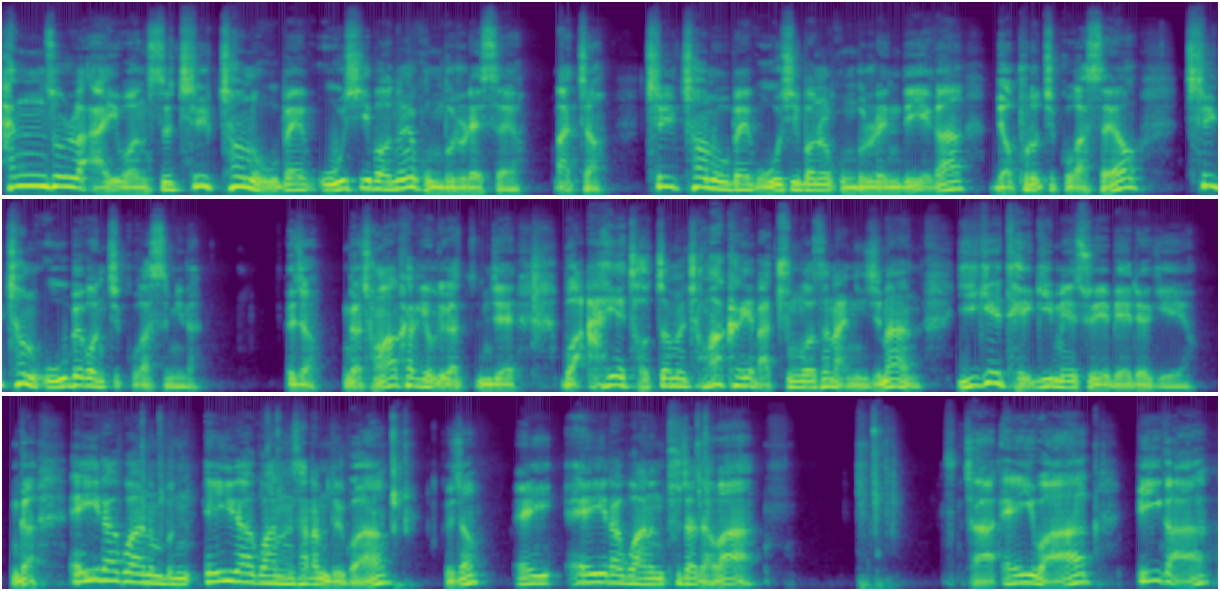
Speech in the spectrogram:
한솔 아이원스 7,550원을 공부를 했어요. 맞죠? 7,550원을 공부를 했는데 얘가 몇 프로 찍고 갔어요? 7,500원 찍고 갔습니다. 그죠? 그러니까 정확하게 우리가 이제 뭐 아예 저점을 정확하게 맞춘 것은 아니지만 이게 대기 매수의 매력이에요. 그러니까 A라고 하는 분, A라고 하는 사람들과 그죠? A A라고 하는 투자자와 자 A와 B가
